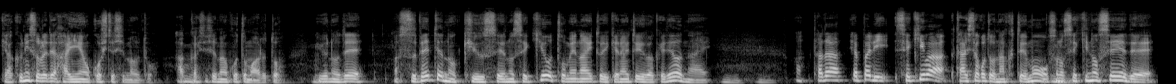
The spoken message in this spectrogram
逆にそれで肺炎を起こしてしまうと悪化してしまうこともあるというので、まあ、全ての急性の咳を止めないといけないというわけではない。まあ、ただやっぱり咳は大したことなくてもその咳のせいで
